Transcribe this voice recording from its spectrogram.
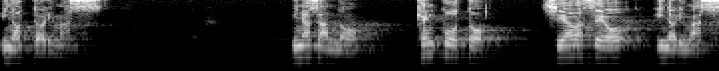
祈っております。皆さんの健康と幸せを祈ります。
